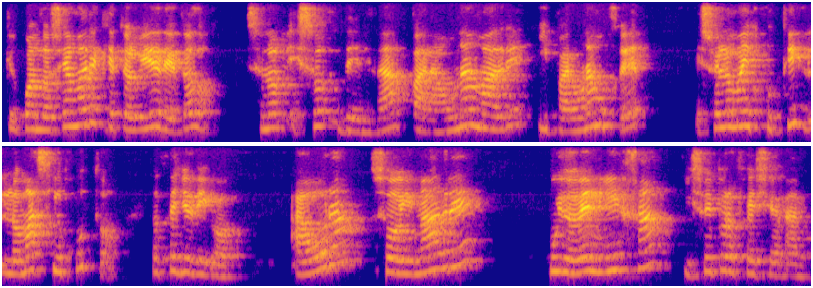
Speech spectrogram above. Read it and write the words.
que cuando sea madre es que te olvides de todo. Eso, eso de verdad, para una madre y para una mujer, eso es lo más, lo más injusto. Entonces yo digo, ahora soy madre, cuido de mi hija y soy profesional.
